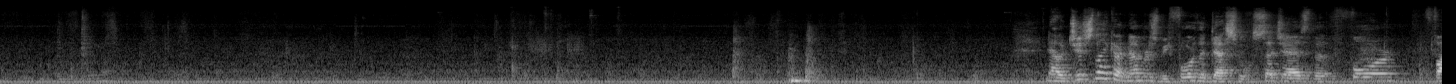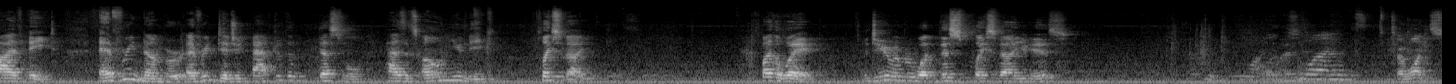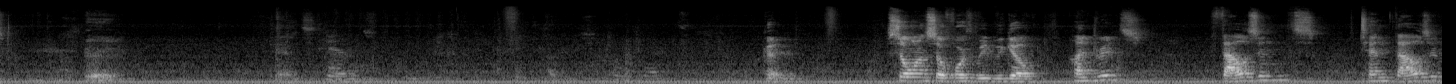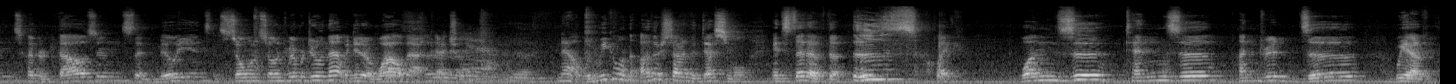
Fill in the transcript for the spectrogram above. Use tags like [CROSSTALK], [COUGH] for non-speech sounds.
Now, just like our numbers before the decimal, such as the 4, 5, 8, every number, every digit after the decimal has its own unique place value. By the way, do you remember what this place value is? Ones. Or ones. Tens. Good. So on and so forth, we would go hundreds, thousands, ten thousands, hundred thousands, then millions, and so on and so on. Do you remember doing that? We did it a while back, actually. Yeah. Now, when we go on the other side of the decimal, instead of the is, like ones, tens, hundreds, we have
